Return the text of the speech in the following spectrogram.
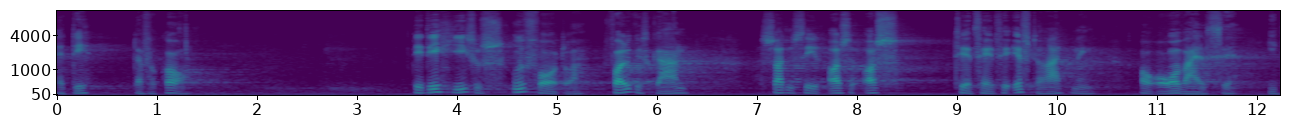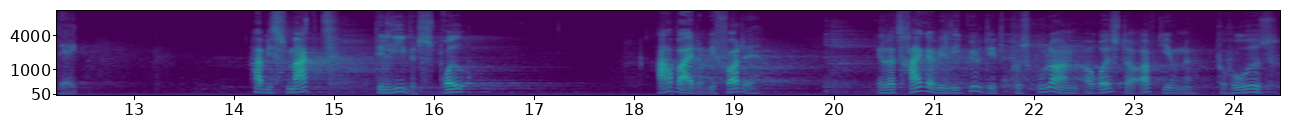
af det, der forgår. Det er det, Jesus udfordrer folkeskaren, og sådan set også os til at tage til efterretning og overvejelse i dag. Har vi smagt det livets brød? Arbejder vi for det? Eller trækker vi ligegyldigt på skulderen og ryster opgivende på hovedet?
